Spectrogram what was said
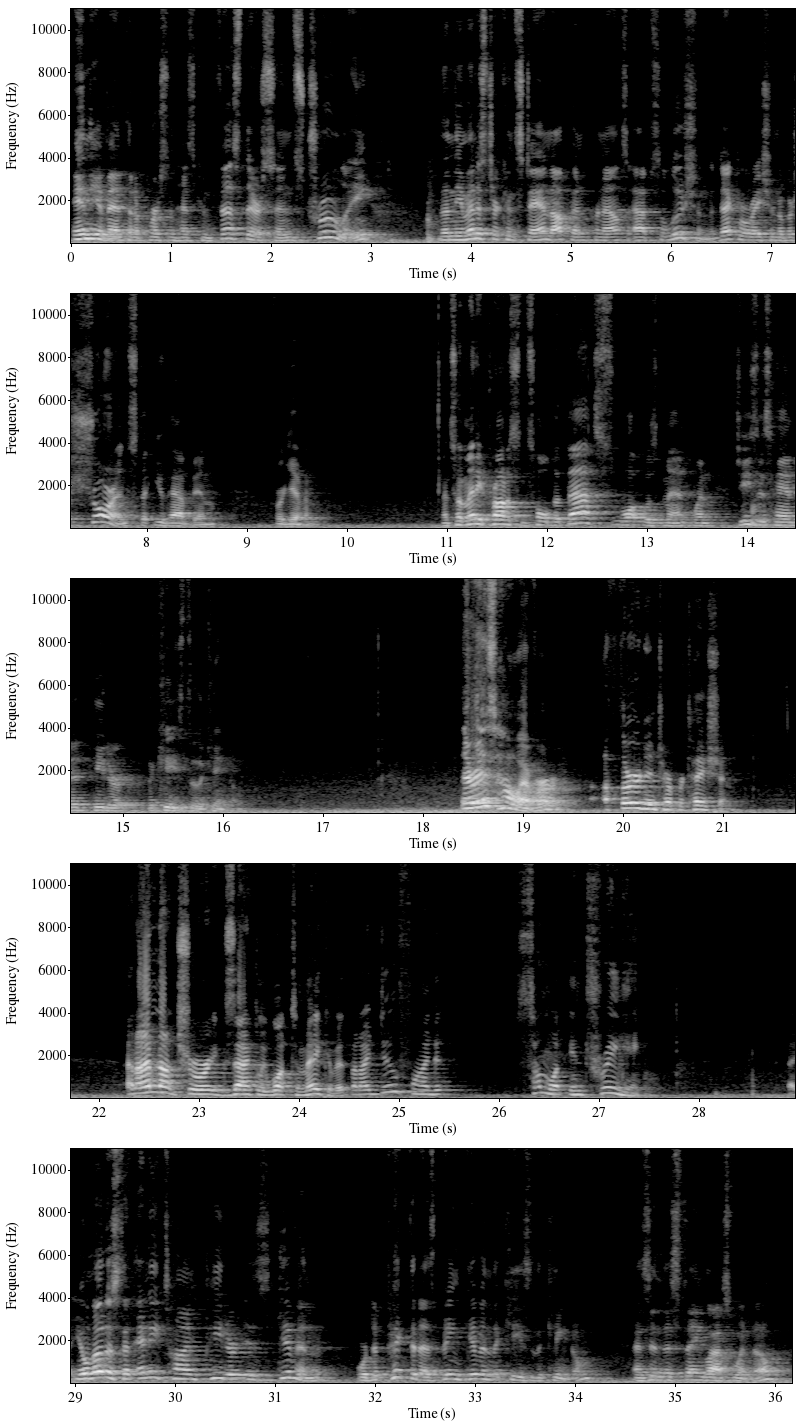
In the event that a person has confessed their sins truly, then the minister can stand up and pronounce absolution, the declaration of assurance that you have been forgiven. And so many Protestants hold that that's what was meant when Jesus handed Peter the keys to the kingdom. There is, however, a third interpretation. And I'm not sure exactly what to make of it, but I do find it somewhat intriguing. Uh, you'll notice that any time Peter is given or depicted as being given the keys of the kingdom, as in this stained glass window,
